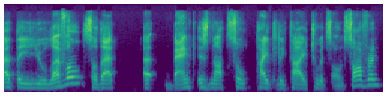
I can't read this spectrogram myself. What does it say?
at the EU level so that a bank is not so tightly tied to its own sovereign.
